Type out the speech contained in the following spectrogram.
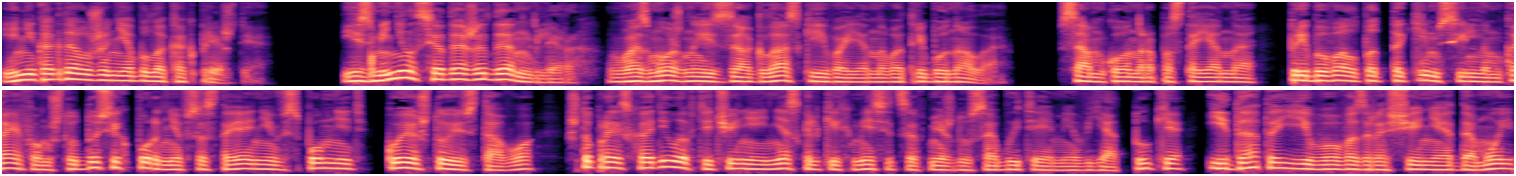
и никогда уже не было как прежде. Изменился даже Денглер, возможно, из-за огласки и военного трибунала. Сам Конор постоянно пребывал под таким сильным кайфом, что до сих пор не в состоянии вспомнить кое-что из того, что происходило в течение нескольких месяцев между событиями в Ятуке и датой его возвращения домой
